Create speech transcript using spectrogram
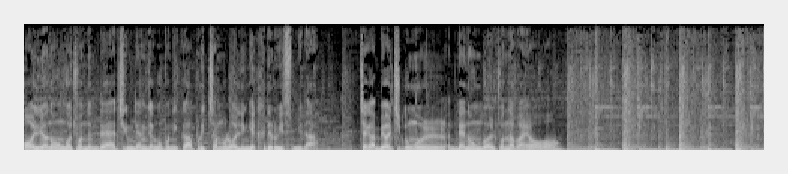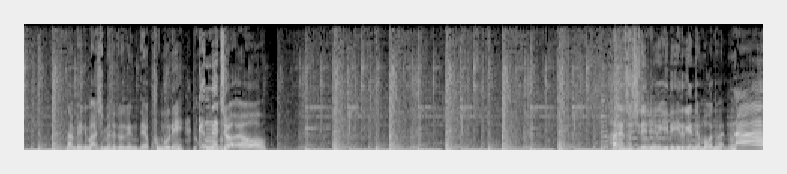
얼려놓은 거 줬는데 지금 냉장고 보니까 보리찬물 얼린 게 그대로 있습니다. 제가 멸치국물 내놓은 걸 줬나 봐요. 남편이 마시면서 그러겠는데요. 국물이 끝내줘요. 하리수 씨는 이러, 이러, 이러겠네. 뭐가 되면 나.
